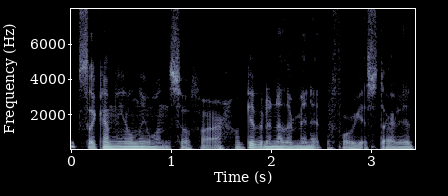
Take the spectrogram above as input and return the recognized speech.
Looks like I'm the only one so far. I'll give it another minute before we get started.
